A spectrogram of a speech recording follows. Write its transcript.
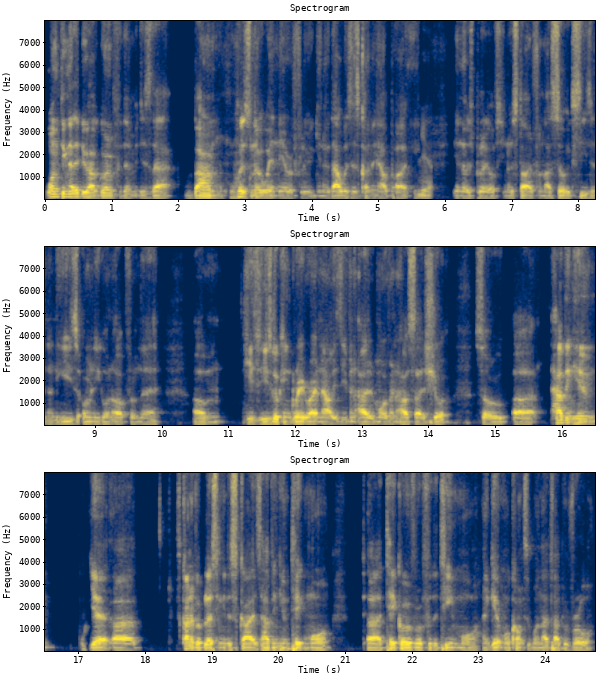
one thing that they do have going for them is that Bam was nowhere near a fluke. You know, that was his coming out party. Yeah. In those playoffs, you know, started from that Celtics season, and he's only gone up from there. Um, he's he's looking great right now. He's even added more of an outside shot. So uh, having him, yeah, uh, it's kind of a blessing in disguise having him take more, uh, take over for the team more and get more comfortable in that type of role.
